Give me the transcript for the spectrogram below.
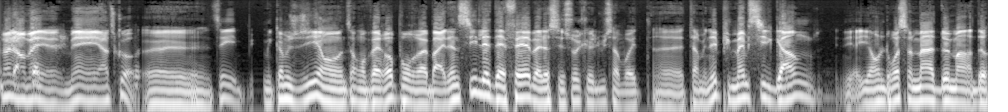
Non, non, mais, mais en tout cas, euh, tu sais, mais comme je dis, on, on verra pour euh, Biden. S'il est défait, ben là, c'est sûr que lui, ça va être euh, terminé. Puis même s'il gagne, ils ont le droit seulement à deux mandats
